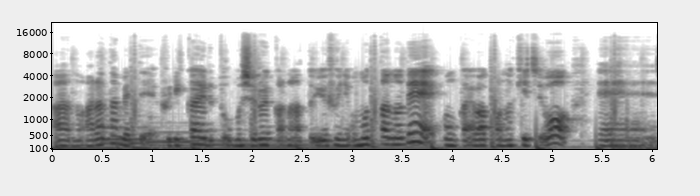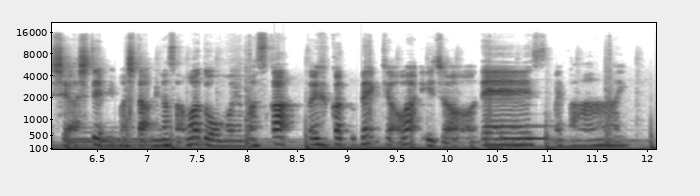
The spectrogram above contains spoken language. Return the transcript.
あの改めて振り返ると面白いかなというふうに思ったので今回はこの記事を、えー、シェアしてみました。皆さんはどう思いますか？ということで今日は以上です。バイバーイ。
